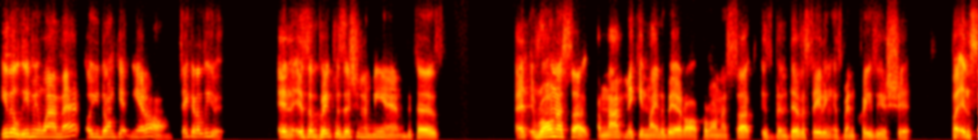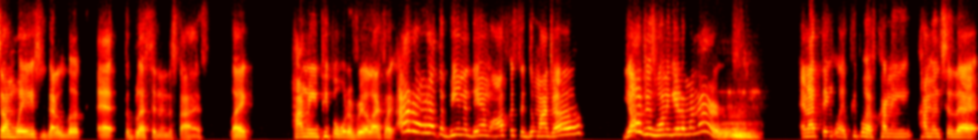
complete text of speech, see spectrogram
Either leave me where I'm at or you don't get me at all. Take it or leave it. And it's a great position to be in because and Rona sucked. I'm not making light of it at all. Corona sucked. It's been devastating. It's been crazy as shit. But in some ways, you got to look at the blessing in disguise. Like, how many people would have realized, like, I don't have to be in a damn office to do my job. Y'all just want to get on my nerves. And I think like people have kind of come into that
